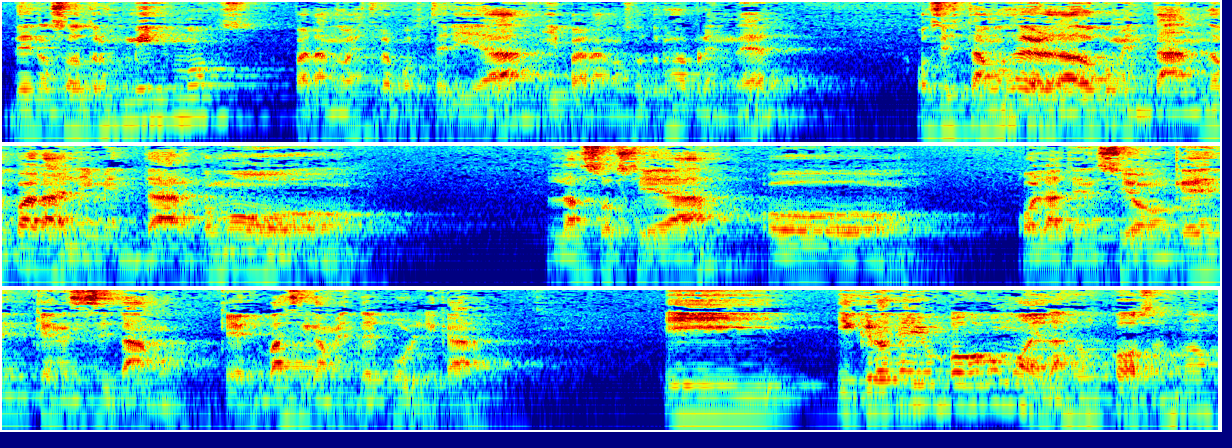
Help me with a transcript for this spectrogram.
de nosotros mismos, para nuestra posteridad y para nosotros aprender, o si estamos de verdad documentando para alimentar como la sociedad o, o la atención que, que necesitamos, que es básicamente el publicar. Y, y creo que hay un poco como de las dos cosas, ¿no?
